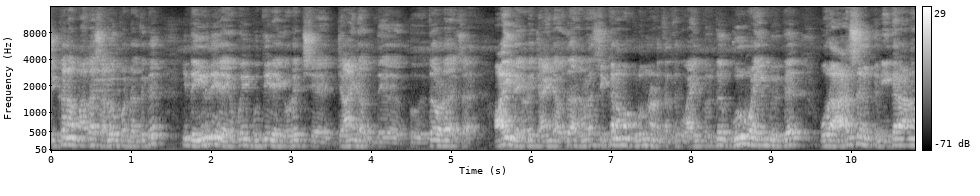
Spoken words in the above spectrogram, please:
சிக்கனமாக செலவு பண்ணுறதுக்கு இந்த இறுதி ரேகை போய் புத்தி ரேகையோட ஜாயிண்ட் ஆகுது இதோட ஆயுள் ரேகையோட ஜாயின் ஆகுது. அதனால சிக்கனமாக குடும்பம் நடத்துறதுக்கு வாய்ப்பு இருக்கு. குரு வளையம் இருக்கு. ஒரு அரசருக்கு நிகரான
